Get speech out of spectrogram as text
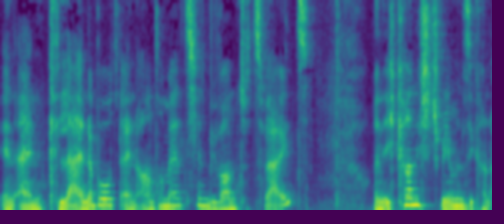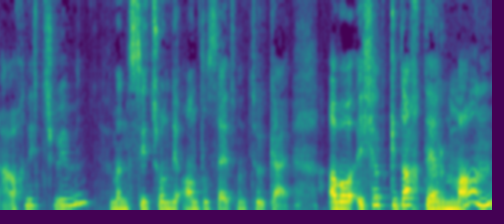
in ein kleines Boot, ein anderes Mädchen. Wir waren zu zweit. Und ich kann nicht schwimmen, sie kann auch nicht schwimmen. Man sieht schon die andere Seite von Türkei. Aber ich habe gedacht, der Mann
